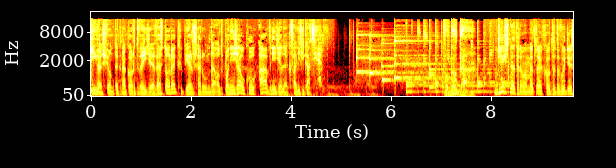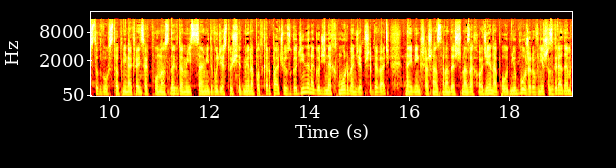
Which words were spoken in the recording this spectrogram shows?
Iga Świątek na kort wyjdzie we wtorek, pierwsza runda od poniedziałku, a w niedzielę kwalifikacje. Pogoda. Dziś na termometrach od 22 stopni na krańcach północnych do miejscami 27 na Podkarpaciu. Z godziny na godzinę chmur będzie przybywać. Największa szansa na deszcz na zachodzie, na południu burze, również z gradem.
